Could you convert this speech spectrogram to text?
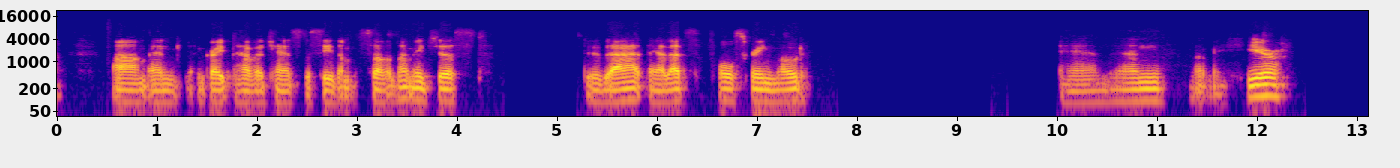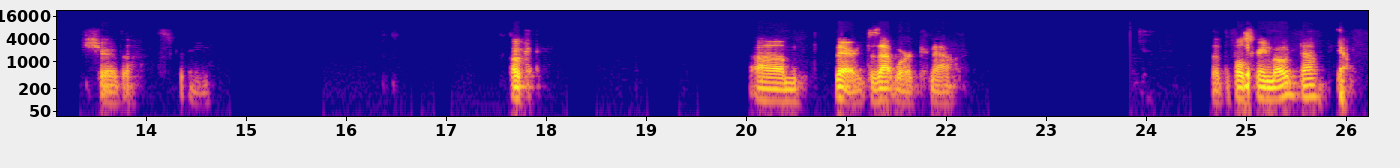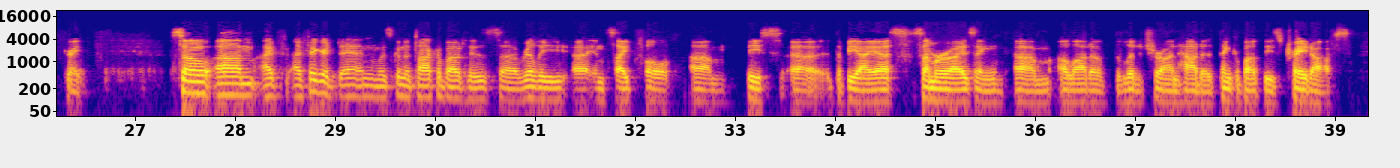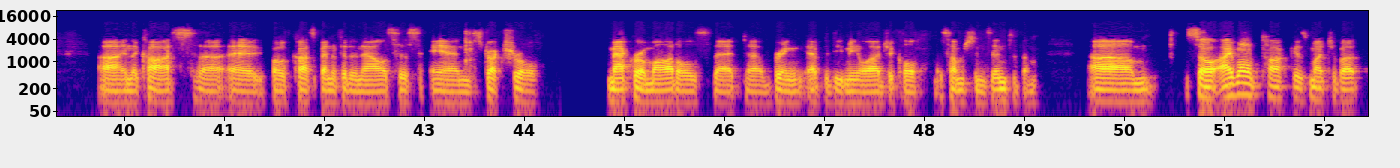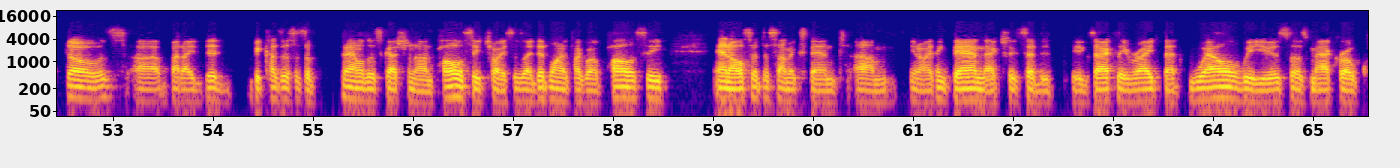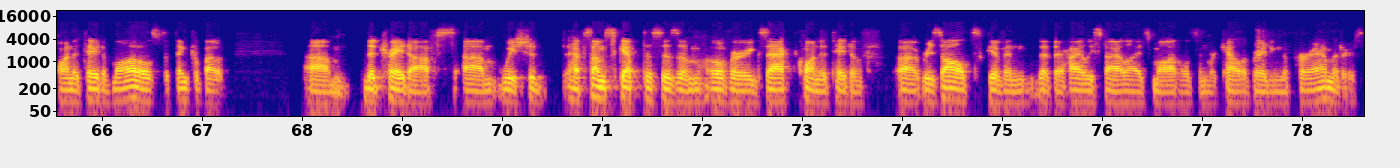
um, and great to have a chance to see them. So let me just do that. Yeah, that's full screen mode. And then let me here share the screen. Okay. Um, there, does that work now? Is that the full screen mode now? Yeah, great. So um, I, I, figured Dan was going to talk about his uh, really uh, insightful um, piece, uh, the BIS, summarizing um, a lot of the literature on how to think about these trade-offs uh, and the costs, uh, both cost-benefit analysis and structural macro models that uh, bring epidemiological assumptions into them. Um, so I won't talk as much about those, uh, but I did, because this is a panel discussion on policy choices, I did want to talk about policy and also to some extent, um, you know, I think Dan actually said it exactly right that well, we use those macro quantitative models to think about um, the trade-offs. Um, we should have some skepticism over exact quantitative uh, results given that they're highly stylized models and we're calibrating the parameters.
